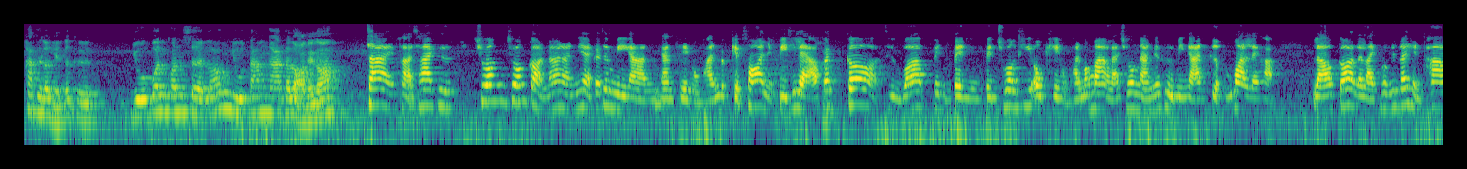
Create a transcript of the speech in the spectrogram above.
ภาพที่เราเห็นก็คือ อยู่บนคอนเสิร์ตร้องอยู่ตามงานตลอดเลยเนาะใช่ค่ะ ใช่คือช่วงช่วงก่อนหน้านั้นเนี่ย ก็จะมีงานงานเพลงของพันธุ์แบบเก็บซ่อนอย่างปีที่แล้ว ก็ก็ถือว่าเป็นเป็นเป็นช่วงที่โอเคของพันธุ์มากๆ แล้วช่วงนั้นก็คือมีงานเกือบทุกวันเลยค่ะ แล้วก็หลาย ๆ คนก็ได้เห็นภาพ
